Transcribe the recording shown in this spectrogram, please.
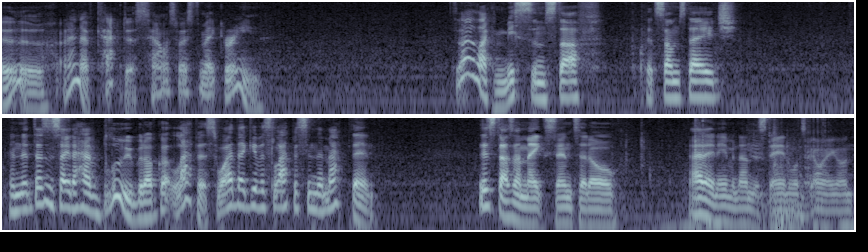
Ooh, I don't have cactus. How am I supposed to make green? Did I like miss some stuff at some stage? And it doesn't say to have blue, but I've got lapis. Why'd they give us lapis in the map then? This doesn't make sense at all. I don't even understand what's going on.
